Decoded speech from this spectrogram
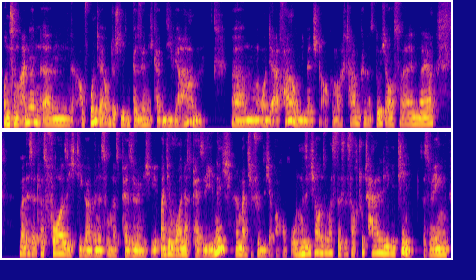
Und zum anderen, ähm, aufgrund der unterschiedlichen Persönlichkeiten, die wir haben ähm, und der Erfahrung, die Menschen auch gemacht haben, kann das durchaus sein, naja, man ist etwas vorsichtiger, wenn es um das Persönliche geht. Manche wollen das per se nicht, ne? manche fühlen sich einfach auch unsicher und sowas. Das ist auch total legitim. Deswegen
